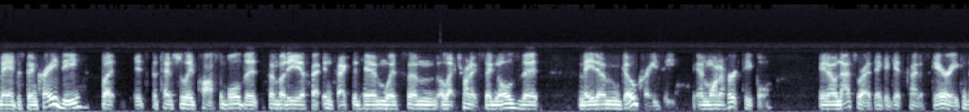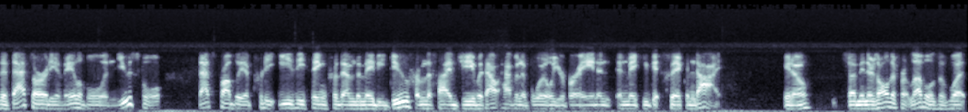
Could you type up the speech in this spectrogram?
may have just been crazy, but it's potentially possible that somebody infected him with some electronic signals that made him go crazy and want to hurt people. You know, and that's where I think it gets kind of scary because if that's already available and useful, that's probably a pretty easy thing for them to maybe do from the 5G without having to boil your brain and, and make you get sick and die. You know? So, I mean, there's all different levels of what,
